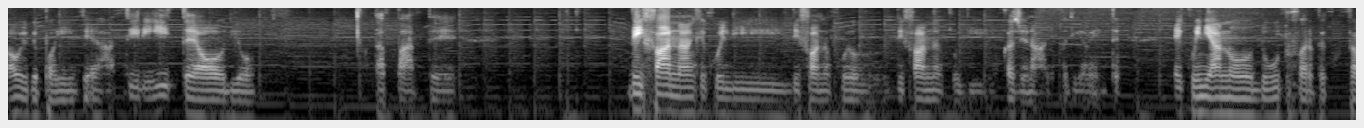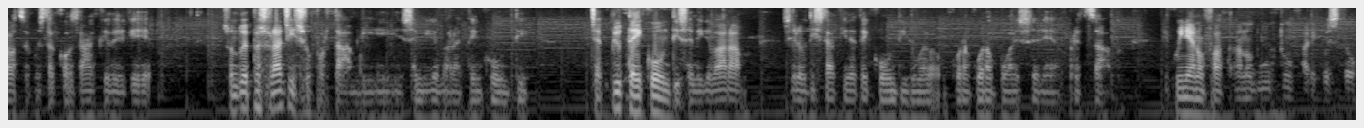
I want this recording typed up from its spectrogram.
Ovvio che poi attiri hit e odio da parte dei fan anche quelli dei fan, dei fan quelli occasionali praticamente. E quindi hanno dovuto fare per forza questa cosa anche perché sono due personaggi insopportabili Sammy Guevara in Conti cioè più Tai Conti se Mi Guevara se lo distacchi da Tai Conti ancora, ancora può essere apprezzato. E quindi hanno, fatto, hanno dovuto fare questo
